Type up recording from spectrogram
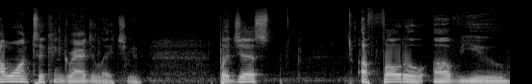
I want to congratulate you, but just a photo of you,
